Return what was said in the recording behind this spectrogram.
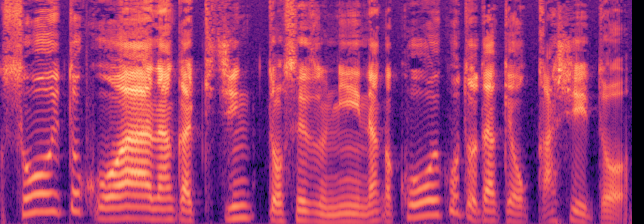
そういうとこはなんかきちんとせずに、なんかこういうことだけおかしいと。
